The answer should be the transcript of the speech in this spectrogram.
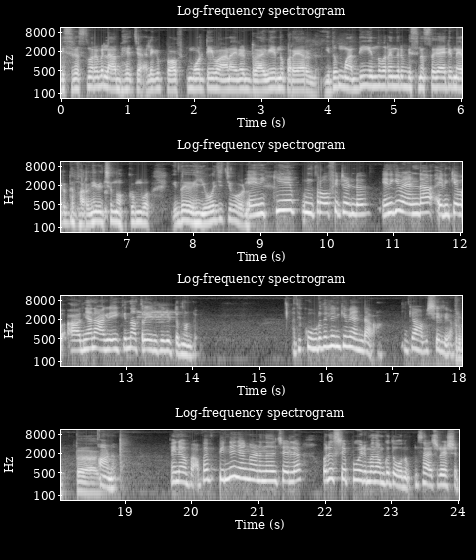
ബിസിനസ് എന്ന് പറയുമ്പോൾ ലാഭേച്ഛ അല്ലെങ്കിൽ പ്രോഫിറ്റ് മോട്ടീവ് ആണ് അതിനെ ഡ്രൈവ് എന്ന് പറയാറുണ്ട്. ഇത് മതി എന്ന് പറയുന്ന ഒരു ബിസിനസ്സുകാരി നേരത്തെ പറഞ്ഞു വെച്ച് നോക്കുമ്പോൾ ഇത് യോജിച്ചു പോകണം എനിക്ക് പ്രോഫിറ്റ് ഉണ്ട്. എനിക്ക് വേണ്ട എനിക്ക് ഞാൻ ആഗ്രഹിക്കുന്ന അത്രയും എനിക്ക് കിട്ടുന്നുണ്ട്. അത് കൂടുതൽ എനിക്ക് വേണ്ട. എനിക്ക് ആവശ്യമില്ല. തൃപ്ത ആണ്. അതിന് അപ്പം പിന്നെ ഞാൻ കാണുന്നത് വെച്ചാൽ ഒരു സ്റ്റെപ്പ് വരുമ്പോൾ നമുക്ക് തോന്നും സാച്ചുറേഷൻ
